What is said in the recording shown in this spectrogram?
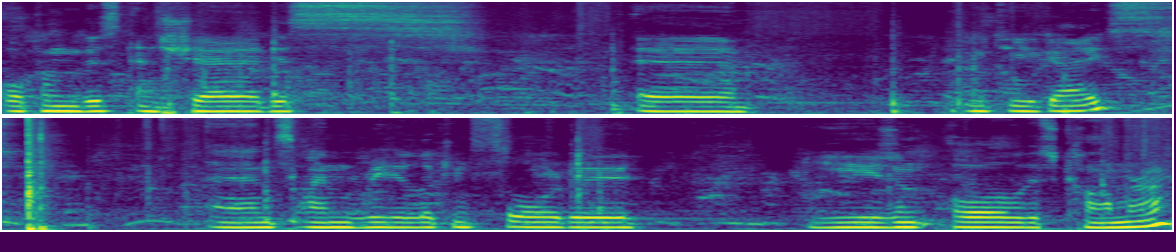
open this and share this uh, with you guys and I'm really looking forward to using all this camera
